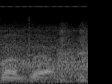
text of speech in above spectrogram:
sun's out.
